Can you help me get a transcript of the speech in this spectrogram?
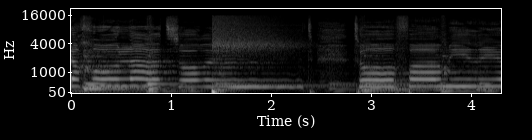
שיכול לעצור את תופעה מרים.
